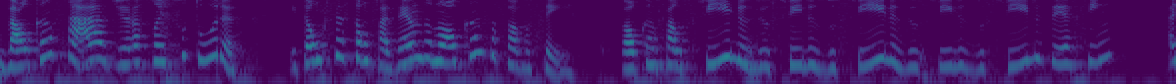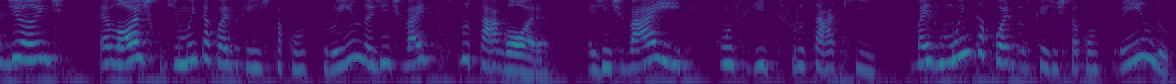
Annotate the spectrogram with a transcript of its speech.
vai alcançar as gerações futuras. Então, o que vocês estão fazendo não alcança só vocês. Vai alcançar os filhos e os filhos dos filhos e os filhos dos filhos e assim adiante. É lógico que muita coisa que a gente está construindo, a gente vai desfrutar agora. A gente vai conseguir desfrutar aqui. Mas muita coisa do que a gente está construindo,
